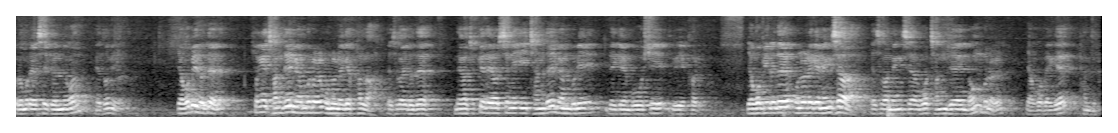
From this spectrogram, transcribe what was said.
그러므로 에서의 별명은 에돔이라. 야곱이 이르되 형의 장자의 명분을 오늘 내게 팔라. 에서가 이르되 내가 죽게 되었으니 이 장자의 명분이 내게 무엇이 유익하리. 야곱이 이르되 오늘 내게 맹세하라. 에서가 맹세하고 장자의 명분을 야곱에게 판지라.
